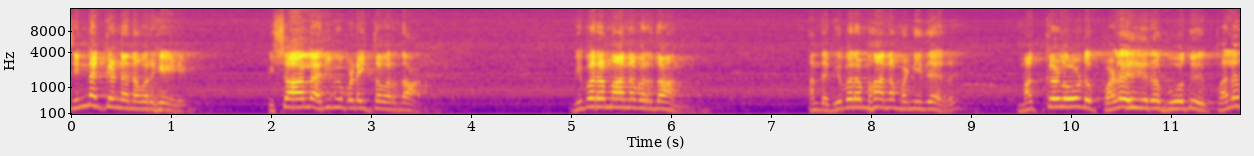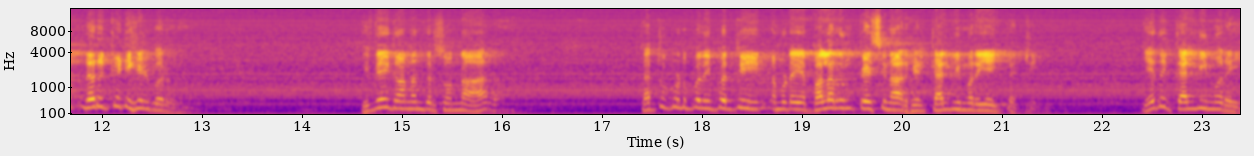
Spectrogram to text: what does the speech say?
சின்னக்கண்ணன் அவர்கள் விஷால அறிவு படைத்தவர்தான். விவரமானவர்தான். அந்த விவரமான மனிதர் மக்களோடு பழகுகிற போது பல நெருக்கடிகள் வரும். விவேகானந்தர் சொன்னார் கற்றுக் கொடுப்பதை பற்றி நம்முடைய பலரும் பேசினார்கள் கல்வி முறையை பற்றி. எது கல்வி முறை?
